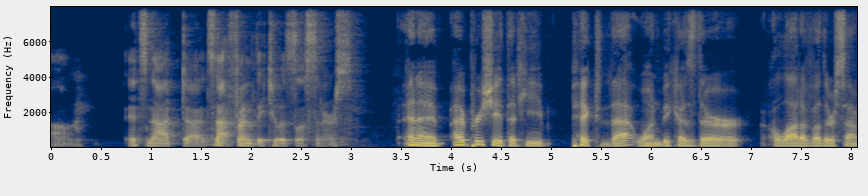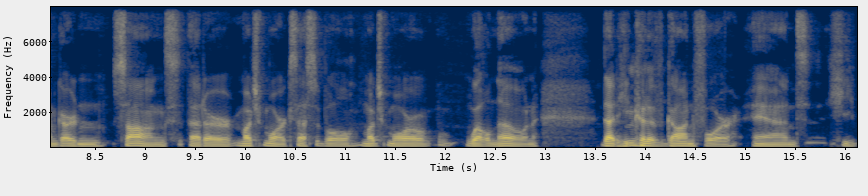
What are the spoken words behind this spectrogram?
Um, it's not uh, it's not friendly to its listeners. And I, I appreciate that he picked that one because there are a lot of other Soundgarden songs that are much more accessible, much more well known that he mm-hmm. could have gone for, and he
